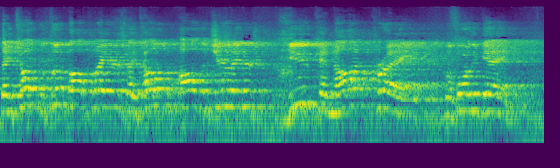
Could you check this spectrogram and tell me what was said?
they told the football players, they told all the cheerleaders, you cannot pray before the game.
